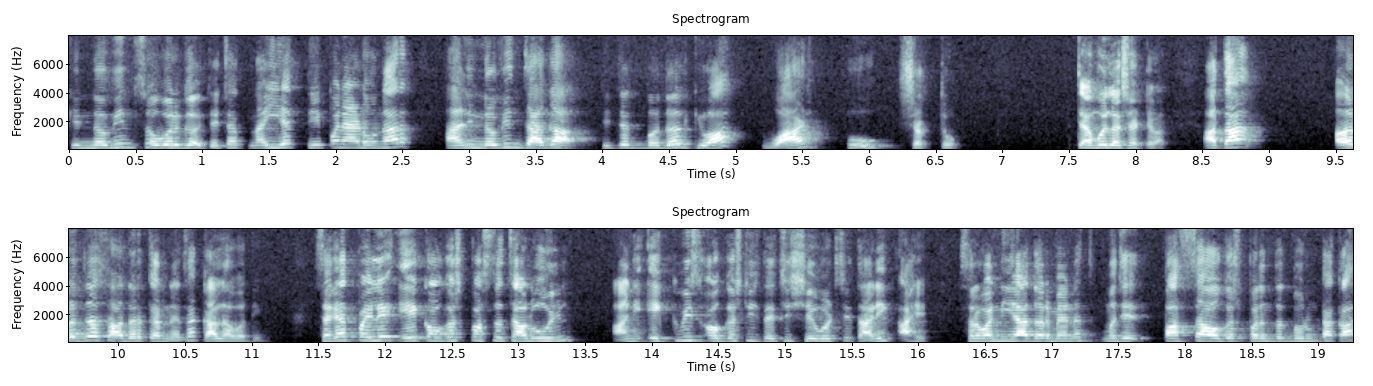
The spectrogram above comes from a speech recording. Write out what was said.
की नवीन संवर्ग ज्याच्यात नाहीये ते पण ऍड होणार आणि नवीन जागा त्याच्यात बदल किंवा वाढ होऊ शकतो. त्यामुळे लक्षात ठेवा. आता अर्ज सादर करण्याचा कालावधी. सगळ्यात पहिले एक ऑगस्टपासून चालू होईल आणि एकवीस ऑगस्ट ही त्याची शेवटची तारीख आहे. सर्वांनी या दरम्यानच म्हणजे पाच सहा ऑगस्ट पर्यंत भरून टाका.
